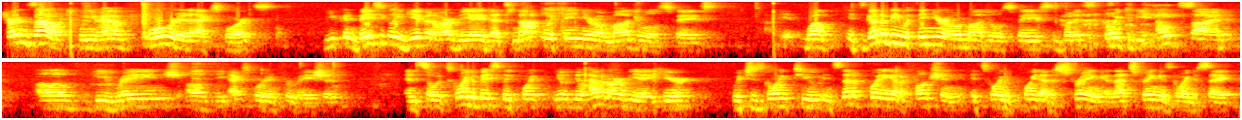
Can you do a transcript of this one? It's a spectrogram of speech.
Turns out, when you have forwarded exports, you can basically give an RVA that's not within your own module space. It, well, it's going to be within your own module space, but it's going to be outside of the range of the export information. And so it's going to basically point, you'll, you'll have an RVA here, which is going to, instead of pointing at a function, it's going to point at a string. And that string is going to say,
